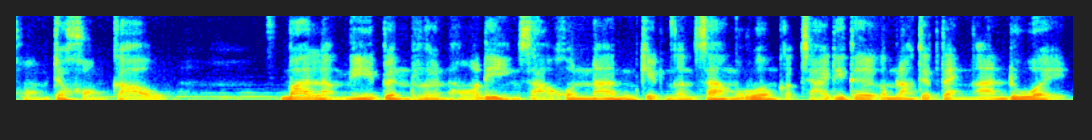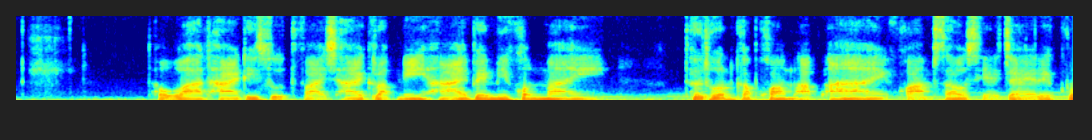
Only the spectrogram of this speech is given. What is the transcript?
ของเจ้าของเก่า บ้านหลังนี้เป็นเรือนหอที่หญิงสาวคนนั้นเก็บเงินสร้างร่วมกับชายที่เธอกำลังจะแต่งงานด้วยทว่าท้ายที่สุดฝ่ายชายกลับนี้หายไปมีคนใหม่ เธอทนกับความอับอาย ความเศร้าเสียใจและโกร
